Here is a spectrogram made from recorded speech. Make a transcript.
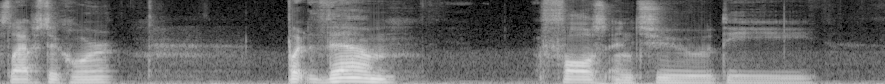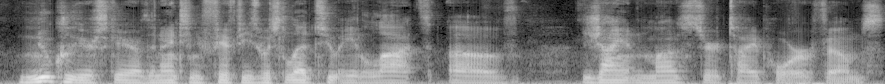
slapstick horror. But them falls into the nuclear scare of the 1950s, which led to a lot of giant monster type horror films.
